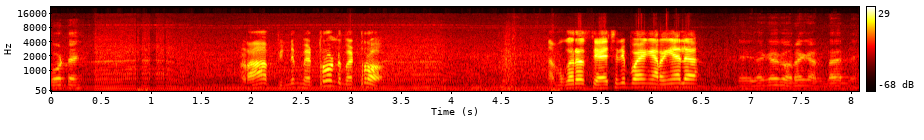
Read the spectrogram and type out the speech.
പോട്ടെ. എടാ പിന്നെ മെട്രോ ഉണ്ട് മെട്രോ. നമുക്കൊരു സ്റ്റേഷനിൽ പോയങ്ങ് ഇറങ്ങിയാലോ? ഇതൊക്കെ കൊറേ കണ്ട തന്നെ.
